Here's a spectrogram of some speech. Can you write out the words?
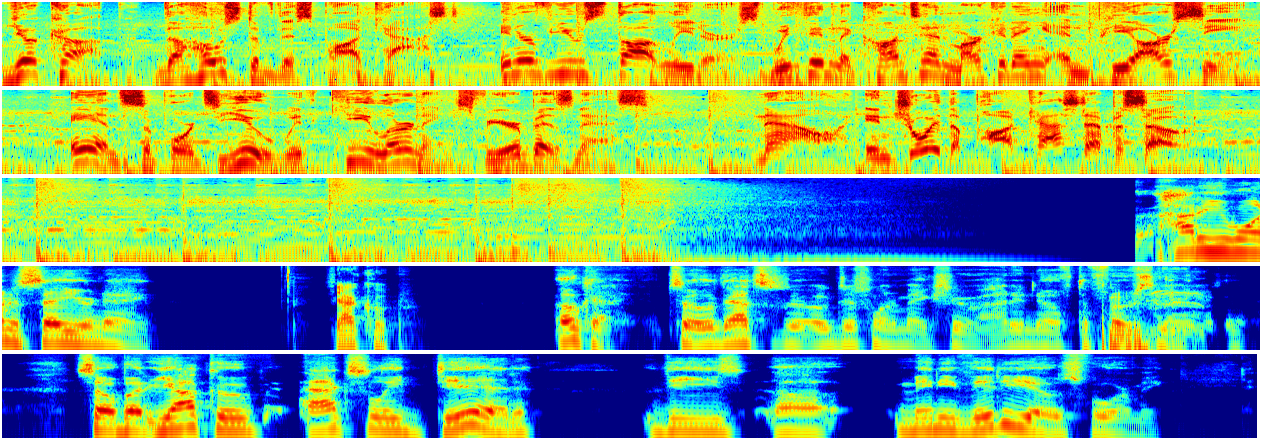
Jakub, the host of this podcast, interviews thought leaders within the content marketing and PR scene and supports you with key learnings for your business. Now, enjoy the podcast episode. How do you want to say your name? Jakob. Okay, so that's I just want to make sure. I didn't know if the first name. So, but Jakub actually did these uh, mini videos for me,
